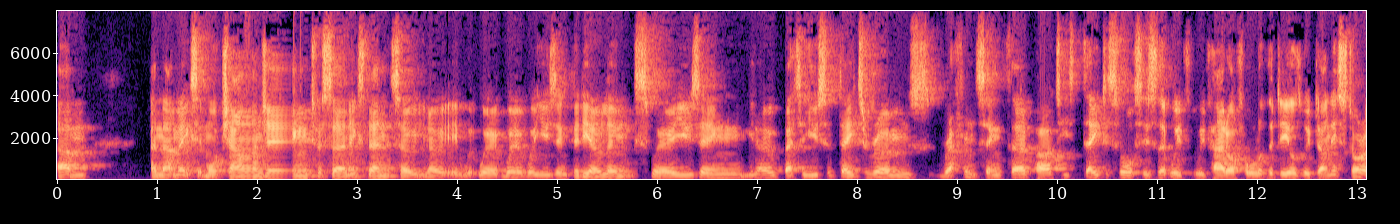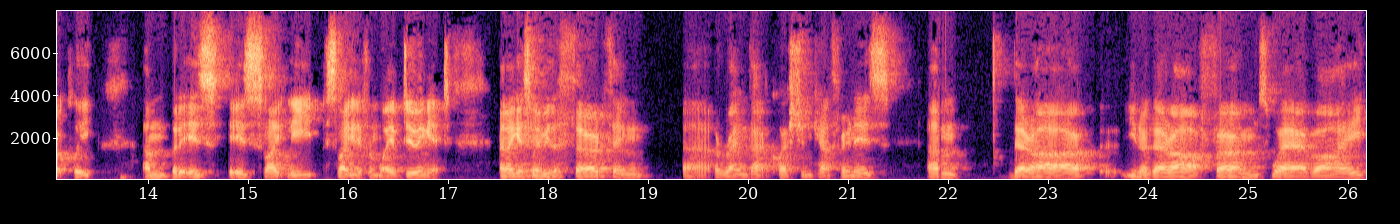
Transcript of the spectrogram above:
Um, and that makes it more challenging to a certain extent. So, you know, it, we're, we're, we're using video links, we're using, you know, better use of data rooms, referencing third party data sources that we've, we've had off all of the deals we've done historically. Um, but it is, it is slightly, slightly different way of doing it. And I guess maybe the third thing uh, around that question, Katharine, is um, there are, you know, there are firms whereby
